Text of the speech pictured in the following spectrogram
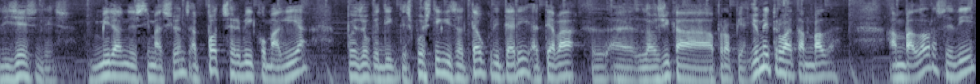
Llegeix-les, mira unes estimacions, et pot servir com a guia, però és el que et dic, després tinguis el teu criteri, la teva eh, lògica pròpia. Jo m'he trobat amb, val amb valors de dir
